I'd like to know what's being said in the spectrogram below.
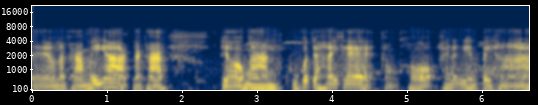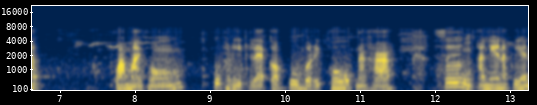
แล้วนะคะ ไม่ยากนะคะ เดี๋ยวงานครูก็จะให้แค่สองข้อ ให้นักเรียนไปหา ความหมายของผู้ผลิตและก็ผู้บริโภคนะคะ ซึ่งอันนี้นักเรียน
